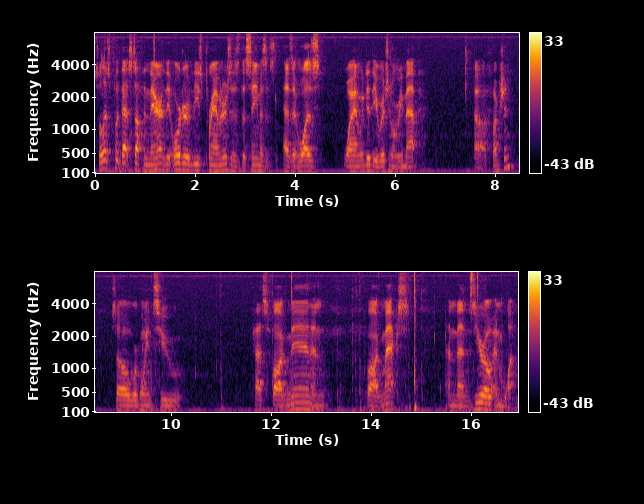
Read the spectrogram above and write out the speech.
So let's put that stuff in there. The order of these parameters is the same as, it's, as it was when we did the original remap uh, function. So we're going to pass fog min and fog max and then 0 and 1.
